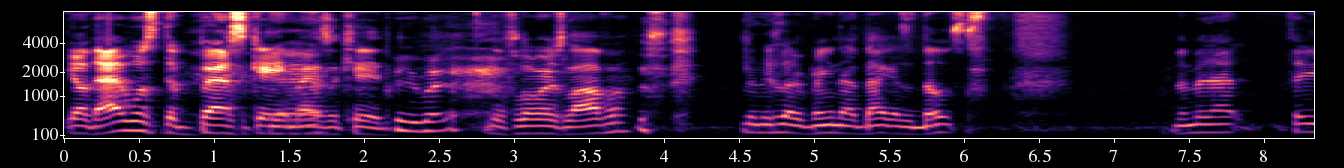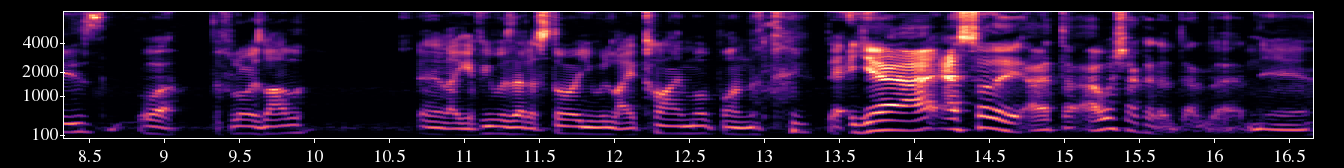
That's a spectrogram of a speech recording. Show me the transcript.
Yo, that was the best game Yeah. as a kid. The floor is lava. Then they started bringing that back as adults. Remember that phase? What? The floor is lava. And like if you was at a store, you would like climb up on the thing. Yeah, I, I saw the. I thought I wish I could have done that. Yeah,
